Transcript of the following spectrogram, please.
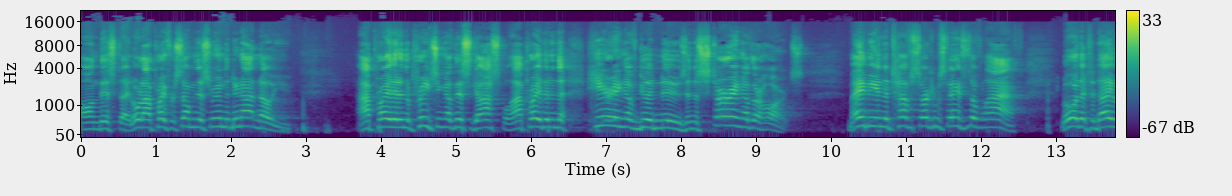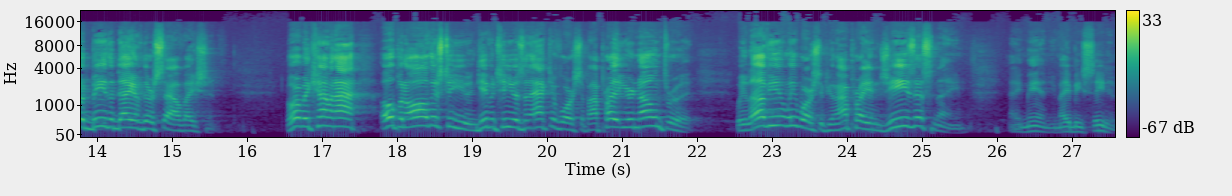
on this day. Lord, I pray for some in this room that do not know you. I pray that in the preaching of this gospel, I pray that in the hearing of good news, in the stirring of their hearts, maybe in the tough circumstances of life, Lord, that today would be the day of their salvation. Lord, we come and I open all this to you and give it to you as an act of worship. I pray that you're known through it. We love you and we worship you. And I pray in Jesus' name, amen. You may be seated.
